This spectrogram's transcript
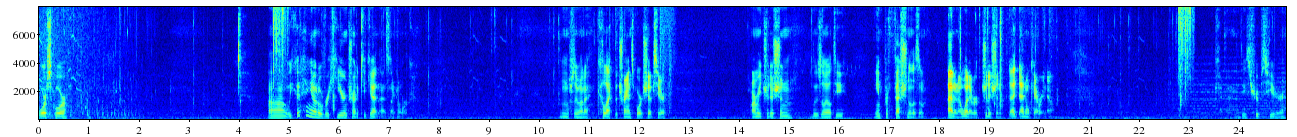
war score. Uh, we could hang out over here and try to kick out. That's not going to work. Mostly want to collect the transport ships here. Army tradition, lose loyalty, and professionalism. I don't know, whatever. Tradition. I, I don't care right now. Okay, these troops here.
